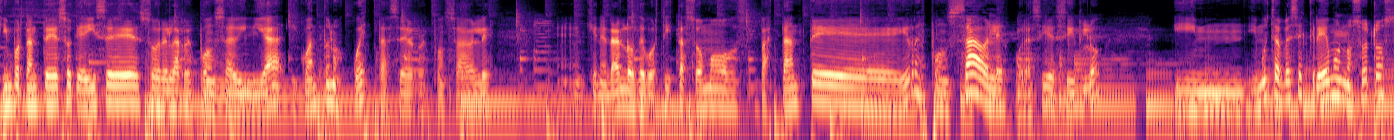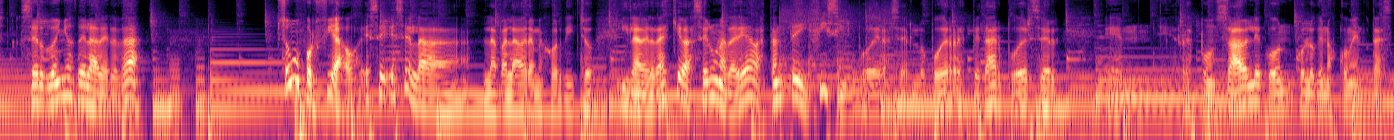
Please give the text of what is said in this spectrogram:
Qué importante eso que dice sobre la responsabilidad y cuánto nos cuesta ser responsables. En general los deportistas somos bastante irresponsables, por así decirlo, y, y muchas veces creemos nosotros ser dueños de la verdad somos porfiados, esa es la, palabra mejor dicho. Y la verdad es que va a ser una tarea bastante difícil poder hacerlo, poder respetar, poder ser em, eh, responsable con, lo que nos comentas.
